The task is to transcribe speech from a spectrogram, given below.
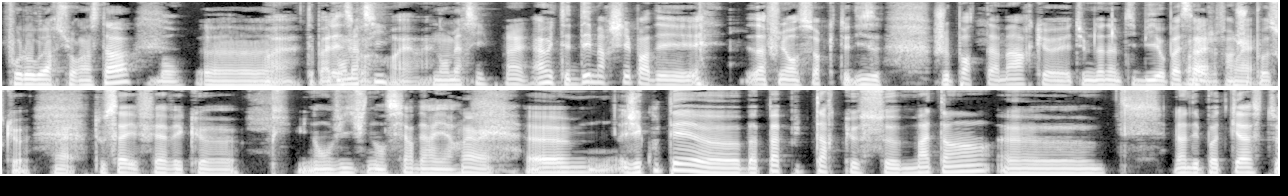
followers sur Insta. Bon, euh, ouais, t'es pas l'aise. Non merci. Ouais, ouais. Non merci. Ah oui, t'es démarché par des, des influenceurs qui te disent je porte ta marque et tu me donnes un petit billet au passage. enfin, je suppose que tout ça est fait avec euh, une envie financière derrière. Euh, J'écoutais euh, bah, pas plus tard que ce matin euh, l'un des podcasts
